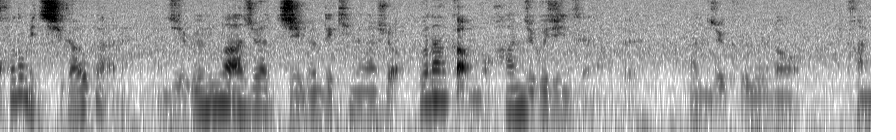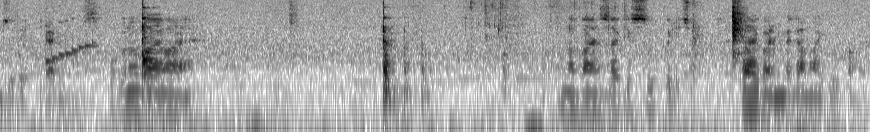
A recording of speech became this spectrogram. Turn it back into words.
好み違うからね。自分の味は自分で決めましょう。僕なんかもう半熟人生なので半熟の感じでやります。僕の場合はねこんな感じで先スープ入れちゃう最後に目玉焼き浮かべる。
